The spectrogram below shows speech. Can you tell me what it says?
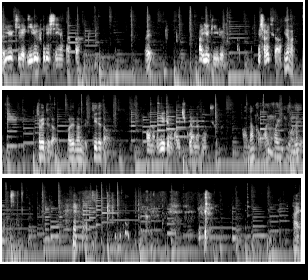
れ、勇気がいるふりしていなかった？え？あ、勇気いる。え、喋ってた？いなかった。喋ってた。あれなんで？聞いてた？あ、なんか、ゆうきの声聞こえなくなってきあ、なんか Wi-Fi うん弱いよね。はい。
